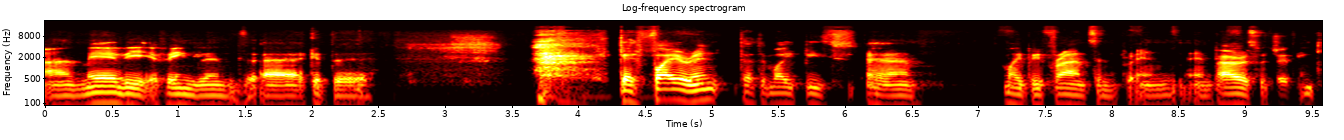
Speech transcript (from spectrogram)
And maybe if England uh, get the get fire in, that there might be um, might be France and in, in Paris, which I think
